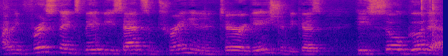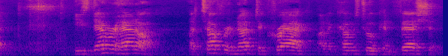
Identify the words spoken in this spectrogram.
I mean, Fritz thinks maybe he's had some training in interrogation because he's so good at it. He's never had a, a tougher nut to crack when it comes to a confession.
